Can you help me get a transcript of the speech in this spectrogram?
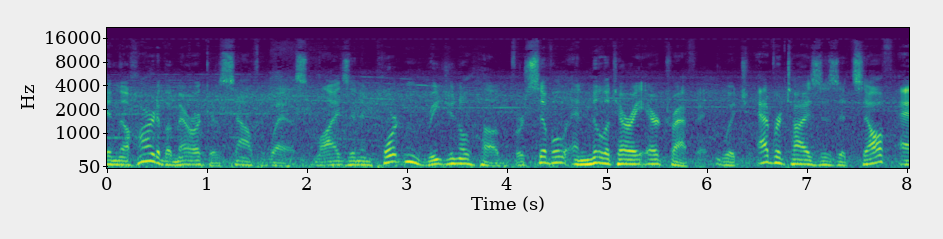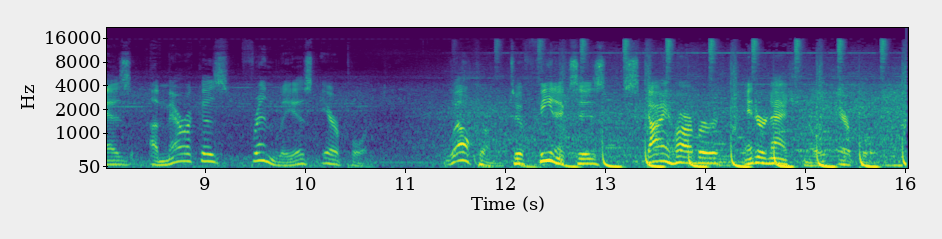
In the heart of America's Southwest lies an important regional hub for civil and military air traffic, which advertises itself as America's friendliest airport. Welcome to Phoenix's Sky Harbor International Airport.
